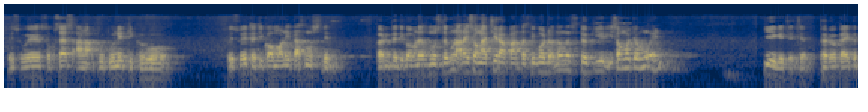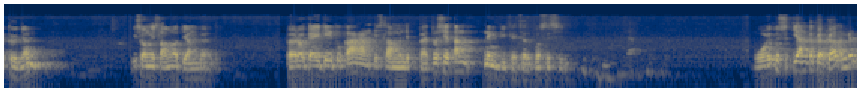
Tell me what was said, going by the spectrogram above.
Sesuai sukses anak putune digawa. Sesuai jadi komunitas muslim. Bareng jadi komunitas muslim nak iso ngaji ra pantes di pondok nang sedo kiri, iso maca muin. Iya gitu aja. Baru kayak kedonyan iso ngislamno tiang Bali. Baru kayak gitu tukaran Islam menyebar. Terus setan neng dijajal posisi. Wah itu sekian kegagalan kan?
